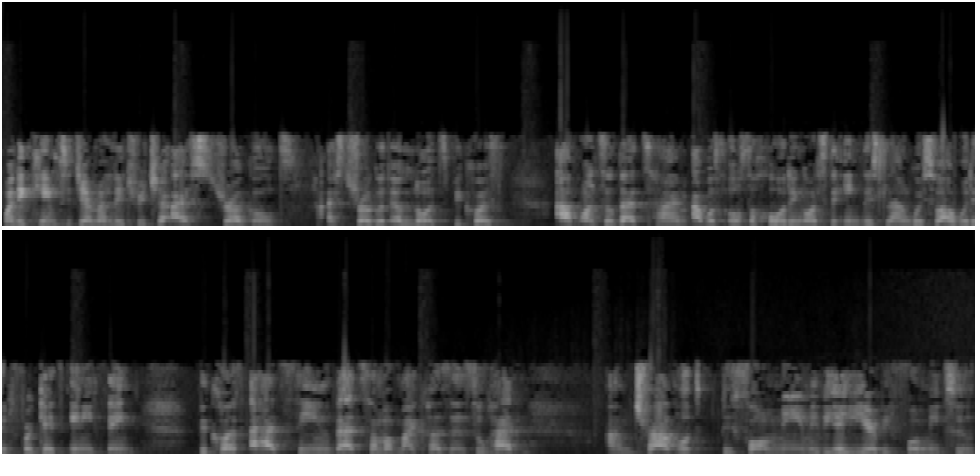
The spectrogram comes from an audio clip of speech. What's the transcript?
when it came to German literature, I struggled. I struggled a lot because up until that time, I was also holding on to the English language so I wouldn't forget anything. Because I had seen that some of my cousins who had um, traveled before me, maybe a year before me to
